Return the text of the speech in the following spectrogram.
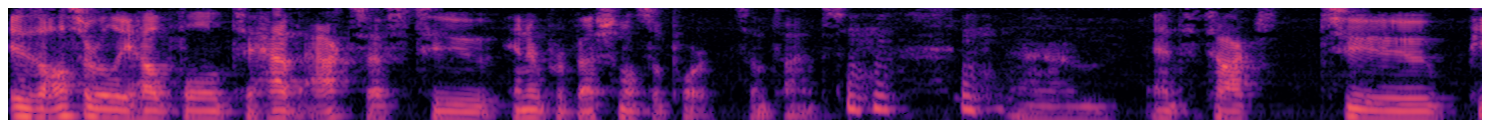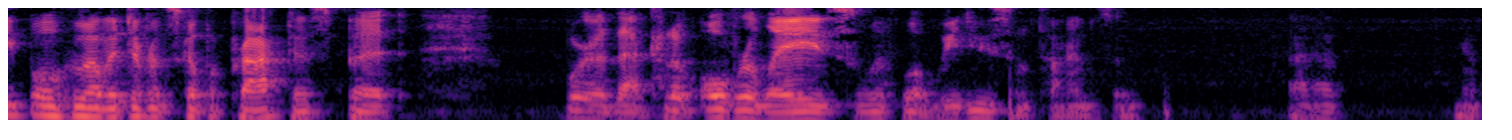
is also really helpful to have access to interprofessional support sometimes, mm-hmm. Mm-hmm. Um, and to talk to people who have a different scope of practice, but where that kind of overlays with what we do sometimes, and uh, you know,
